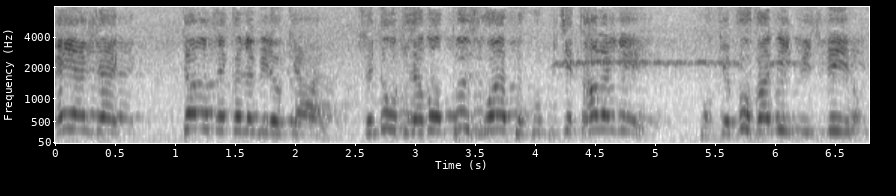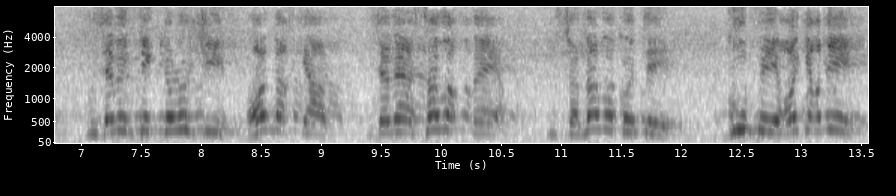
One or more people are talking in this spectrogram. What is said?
réinjectent dans notre économie locale ce dont nous avons besoin pour que vous puissiez travailler, pour que vos familles puissent vivre. Vous avez une technologie remarquable, vous avez un savoir-faire, nous sommes à vos côtés, groupés, regardez,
